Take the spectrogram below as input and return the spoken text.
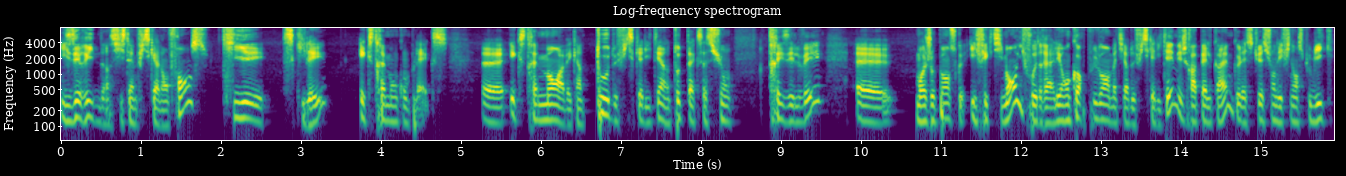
ils héritent d'un système fiscal en France qui est ce qu'il est, extrêmement complexe, extrêmement avec un taux de fiscalité, un taux de taxation très élevé. Euh, moi, je pense qu'effectivement, il faudrait aller encore plus loin en matière de fiscalité, mais je rappelle quand même que la situation des finances publiques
